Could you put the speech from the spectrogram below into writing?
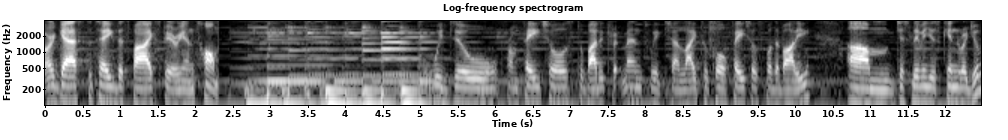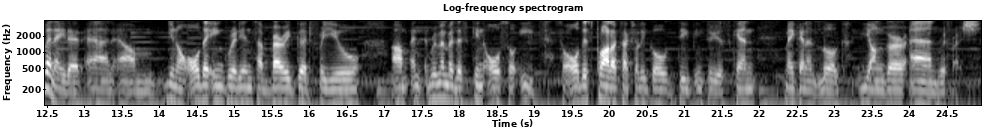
our guests to take the spa experience home. Do from facials to body treatments, which I like to call facials for the body. Um, just leaving your skin rejuvenated and um, you know all the ingredients are very good for you um, and remember the skin also eats so all these products actually go deep into your skin making it look younger and refreshed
